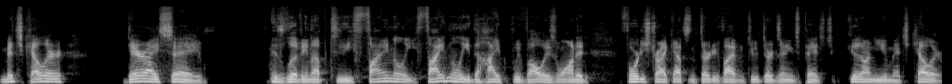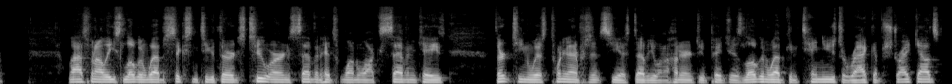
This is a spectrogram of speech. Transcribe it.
Mitch Keller, dare I say, is living up to the finally, finally the hype we've always wanted. 40 strikeouts and 35 and two thirds innings pitched. Good on you, Mitch Keller. Last but not least, Logan Webb, six and two thirds, two earned, seven hits, one walk, seven Ks. 13 whiffs, 29% CSW on 102 pitches. Logan Webb continues to rack up strikeouts.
